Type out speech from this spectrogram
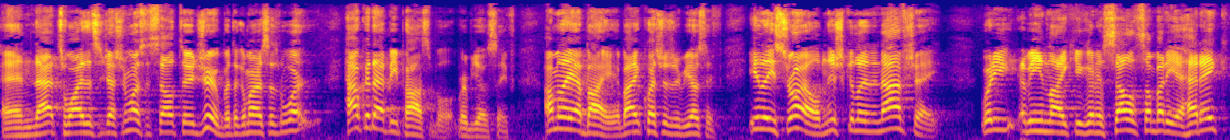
And that's why the suggestion was to sell it to a Jew. But the Gemara says, what? How could that be possible, Rabbi Yosef? Amalei Abaye. Abaye questions Rabbi Yosef. Ile Israel, Nishkelin and Avshe. What do you, I mean, like, you're going to sell somebody a headache?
